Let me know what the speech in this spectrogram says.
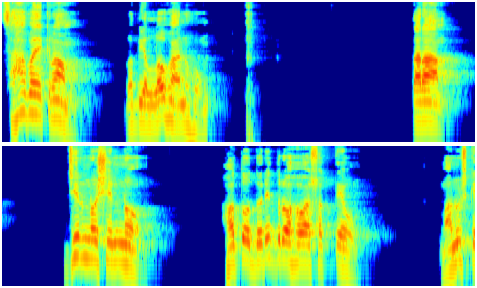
সাহাবা একরাম রদি আল্লাহ আনহুম তারা জীর্ণ শীর্ণ, হত দরিদ্র হওয়া সত্ত্বেও মানুষকে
